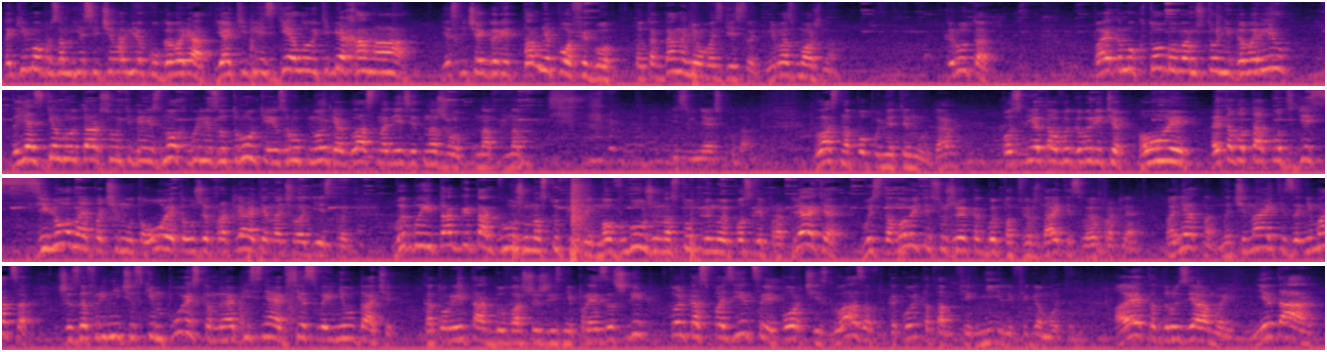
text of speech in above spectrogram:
Таким образом, если человеку говорят, я тебе сделаю, тебе хана, если человек говорит, да мне пофигу, то тогда на него воздействовать невозможно. Круто. Поэтому, кто бы вам что ни говорил, да я сделаю так, что у тебя из ног вылезут руки, из рук ноги, а глаз налезет на жоп, на, на... Извиняюсь, куда? Глаз на попу не тяну, да? После этого вы говорите, ой, это вот так вот здесь зеленое почему-то, ой, это уже проклятие начало действовать. Вы бы и так, и так в лужу наступили, но в лужу, наступленную после проклятия, вы становитесь уже, как бы подтверждаете свое проклятие. Понятно? Начинаете заниматься шизофреническим поиском и объясняя все свои неудачи, которые и так бы в вашей жизни произошли, только с позиции порчи из глазов, какой-то там фигни или фигамотины. А это, друзья мои, не так.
